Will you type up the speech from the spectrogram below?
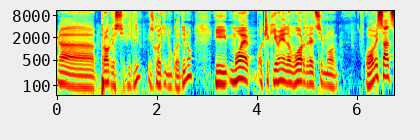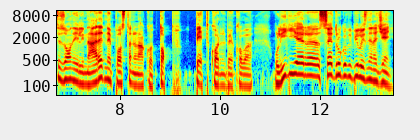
uh, progres je vidljiv iz godine u godinu i moje očekivanje je da Ward recimo ove sad sezone ili naredne postane onako top 5 cornerbackova u ligi jer uh, sve drugo bi bilo iznenađenje.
